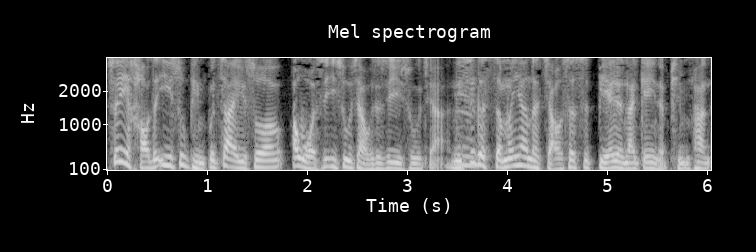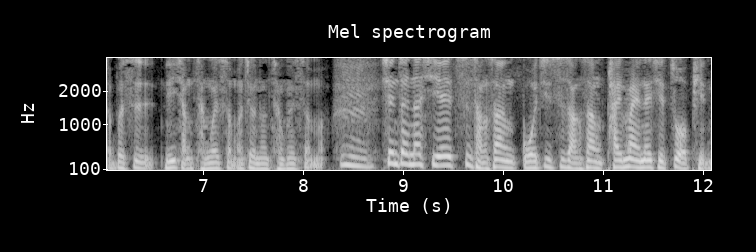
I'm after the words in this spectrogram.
所以好的艺术品不在于说啊，我是艺术家，我就是艺术家。你是个什么样的角色，是别人来给你的评判，而不是你想成为什么就能成为什么。嗯，现在那些市场上、国际市场上拍卖那些作品，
